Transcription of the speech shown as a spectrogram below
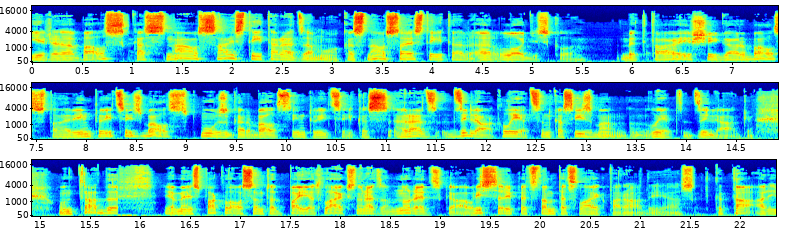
ir uh, balss, kas nav saistīta ar redzamo, kas nav saistīta ar, ar loģisko. Bet tā ir šī gara balss, tā ir intuīcijas balss, mūsu gara balss, intuīcija, kas redz dziļāk lietas un kas izmanto lietas dziļāk. Un tad, ja mēs paklausām, tad paiet laiks un redzam, nu redz, kā viss arī pēc tam pēc laika parādījās, ka tā arī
